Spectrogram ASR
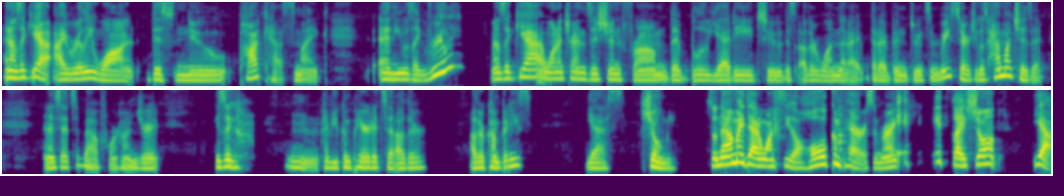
And I was like, Yeah, I really want this new podcast mic. And he was like, Really? And I was like, Yeah, I want to transition from the Blue Yeti to this other one that I that I've been doing some research. He goes, How much is it? And I said, It's about 400. He's like, "Hmm, Have you compared it to other other companies? Yes. Show me. So now my dad wants to see the whole comparison, right? It's So I like show him, yeah.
